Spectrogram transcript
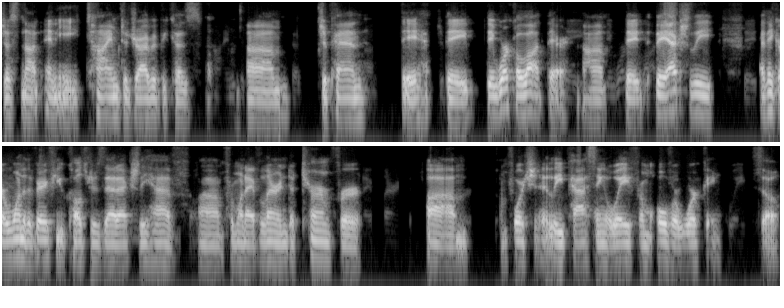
just not any time to drive it because um, Japan they they they work a lot there. Um, they they actually I think are one of the very few cultures that actually have, um, from what I've learned, a term for um, unfortunately passing away from overworking. So,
